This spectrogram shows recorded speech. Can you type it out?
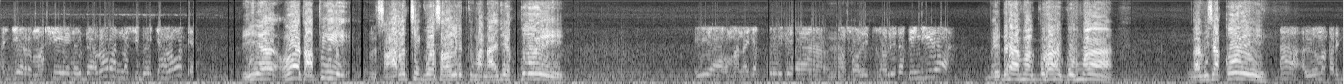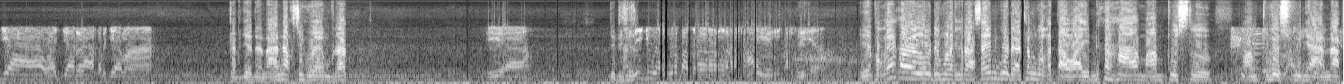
Anjir, masih muda banget, masih bocah banget ya. iya oh tapi salut sih gua solid ke mana aja kuy Iya, ke mana aja kuy dia. Nah, solid solidnya tinggi dah. Beda sama gua gua mah nggak bisa kuy Ah, lu mah kerja, wajar lah kerja mah. kerja dan anak sih gua yang berat Iya. jadi Nanti juga gue bakal ngerasain pastinya. ya pokoknya kalau lu udah mulai ngerasain gua datang gua ketawain mampus lu mampus punya anak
